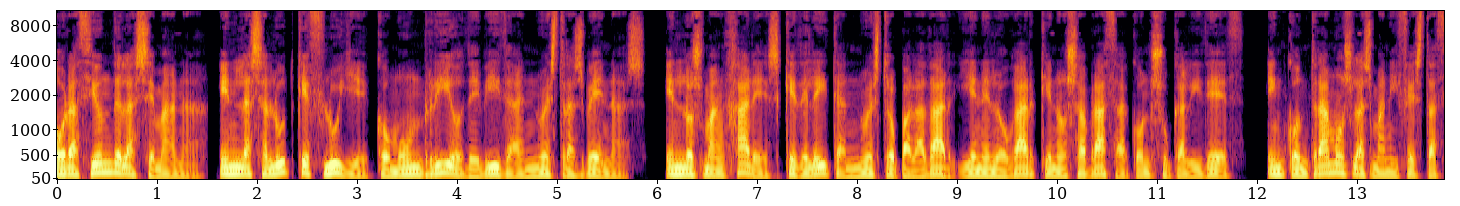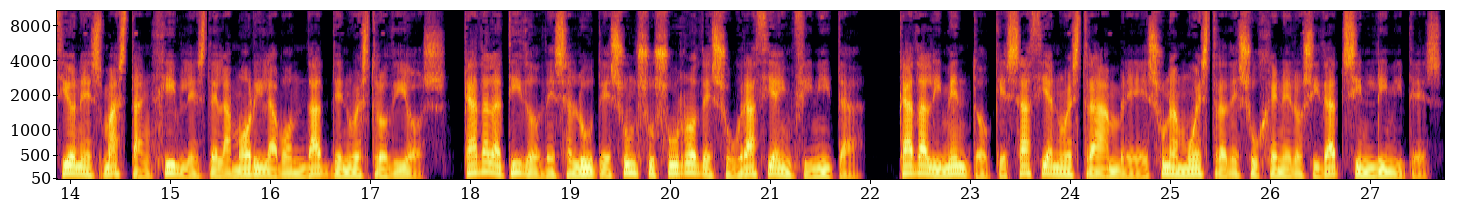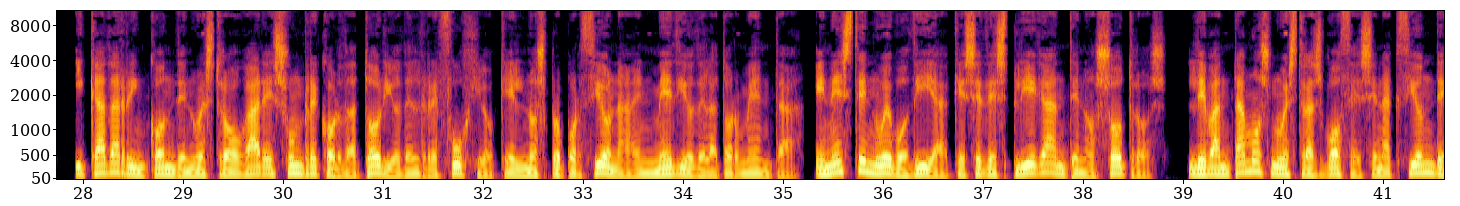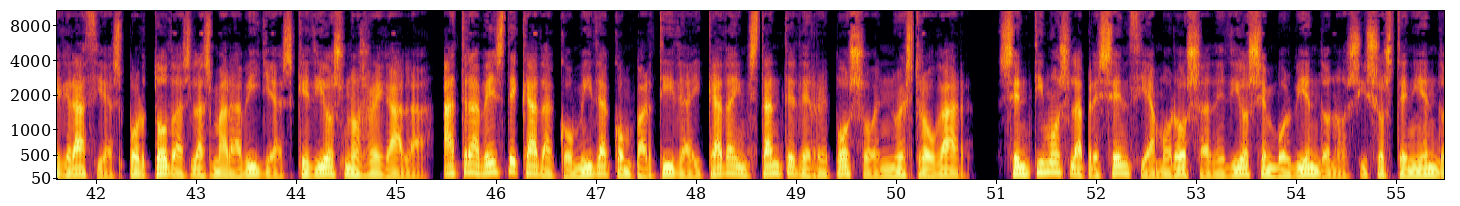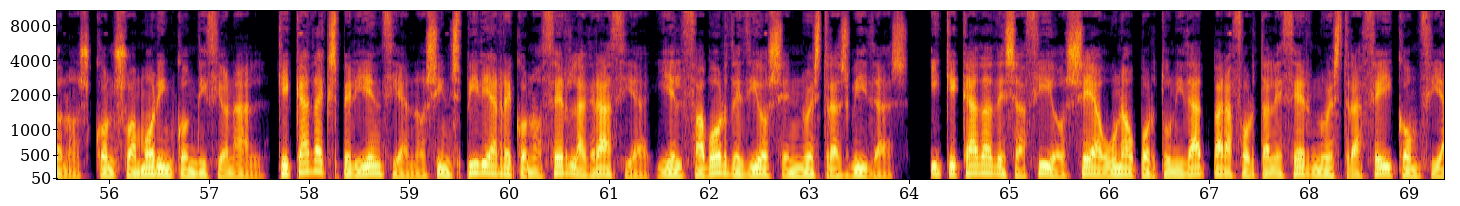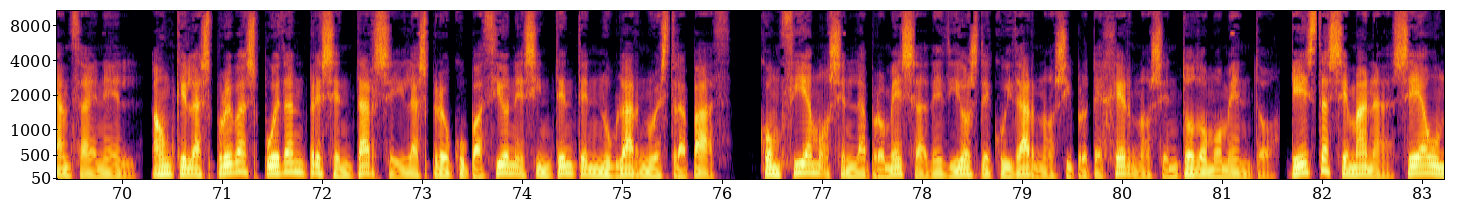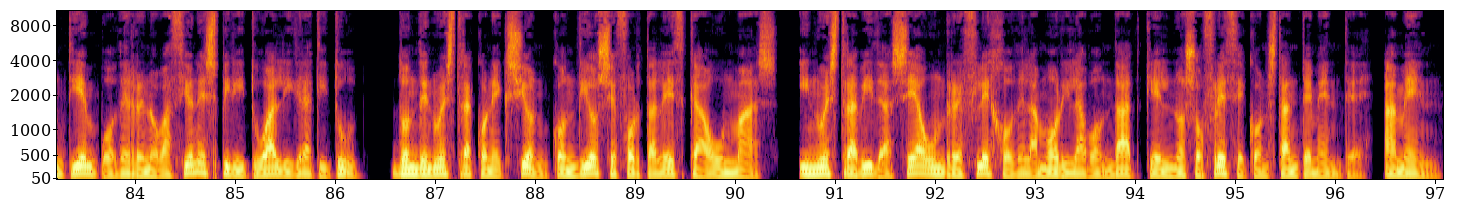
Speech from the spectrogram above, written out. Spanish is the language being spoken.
Oración de la semana. En la salud que fluye como un río de vida en nuestras venas, en los manjares que deleitan nuestro paladar y en el hogar que nos abraza con su calidez, encontramos las manifestaciones más tangibles del amor y la bondad de nuestro Dios. Cada latido de salud es un susurro de su gracia infinita, cada alimento que sacia nuestra hambre es una muestra de su generosidad sin límites, y cada rincón de nuestro hogar es un recordatorio del refugio que Él nos proporciona en medio de la tormenta. En este nuevo día que se despliega ante nosotros, levantamos nuestras voces en acción de gracias por todas las maravillas que Dios nos regala, a través de cada comida compartida y cada instante de reposo en nuestro hogar, Sentimos la presencia amorosa de Dios envolviéndonos y sosteniéndonos con su amor incondicional. Que cada experiencia nos inspire a reconocer la gracia y el favor de Dios en nuestras vidas, y que cada desafío sea una oportunidad para fortalecer nuestra fe y confianza en Él. Aunque las pruebas puedan presentarse y las preocupaciones intenten nublar nuestra paz, Confiamos en la promesa de Dios de cuidarnos y protegernos en todo momento. Que esta semana sea un tiempo de renovación espiritual y gratitud, donde nuestra conexión con Dios se fortalezca aún más, y nuestra vida sea un reflejo del amor y la bondad que Él nos ofrece constantemente. Amén.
